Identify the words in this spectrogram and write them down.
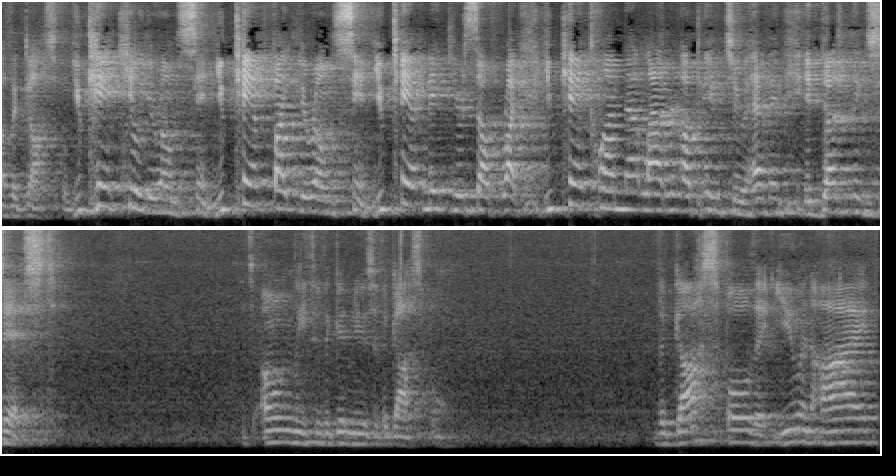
of the gospel. You can't kill your own sin. You can't fight your own sin. You can't make yourself right. You can't climb that ladder up into heaven. It doesn't exist. It's only through the good news of the gospel. The gospel that you and I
